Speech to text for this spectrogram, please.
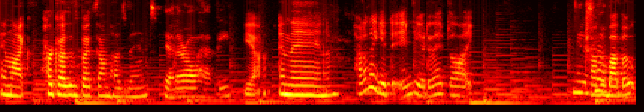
and like her cousins both found husbands. Yeah, they're all happy. Yeah, and then How do they get to India? Do they have to like I mean, travel not- by boat?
